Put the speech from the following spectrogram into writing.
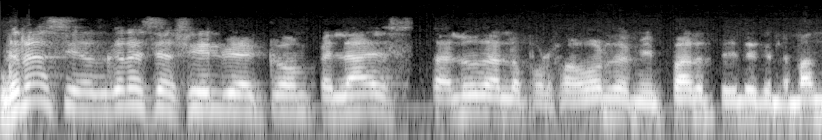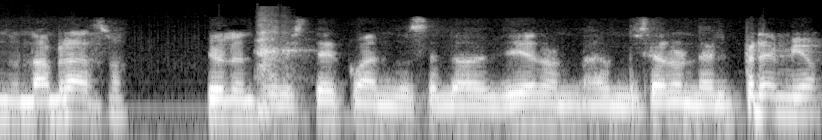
Gracias, gracias Silvia con Peláez. Salúdalo por favor de mi parte, dile que le mando un abrazo. Yo lo entrevisté cuando se lo dieron, anunciaron el premio.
